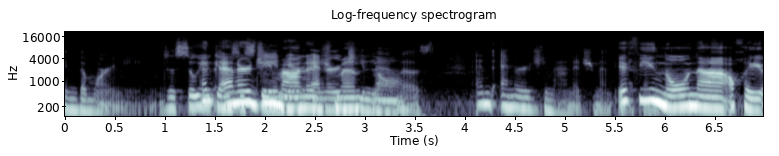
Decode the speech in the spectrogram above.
in the morning. Just so you And can energy sustain your energy no? levels. And energy management. If you know na, okay,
